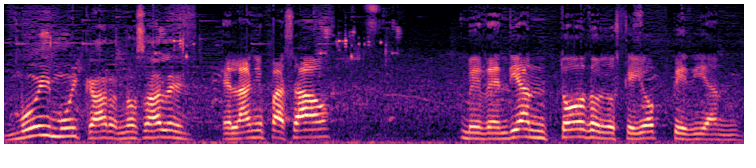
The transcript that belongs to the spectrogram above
muy, muy cara, no sale. El año pasado me vendían todos los que yo pedían.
